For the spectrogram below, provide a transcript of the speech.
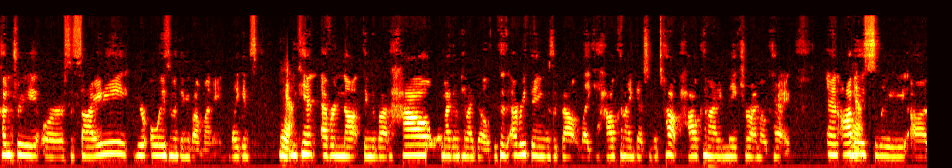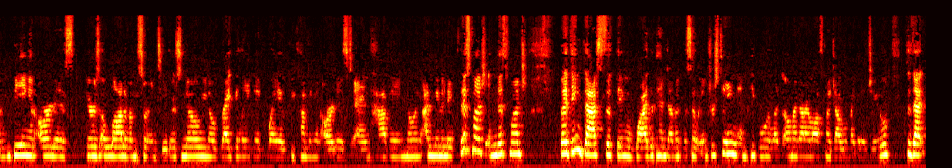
country or society you're always going to think about money. Like it's yeah. you can't ever not think about how am I going to pay my bills because everything is about like how can I get to the top? How can I make sure I'm okay? And obviously, yeah. um, being an artist, there's a lot of uncertainty. There's no, you know, regulated way of becoming an artist and having knowing I'm going to make this much and this much. But I think that's the thing of why the pandemic was so interesting, and people were like, "Oh my god, I lost my job. What am I going to do?" Because that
